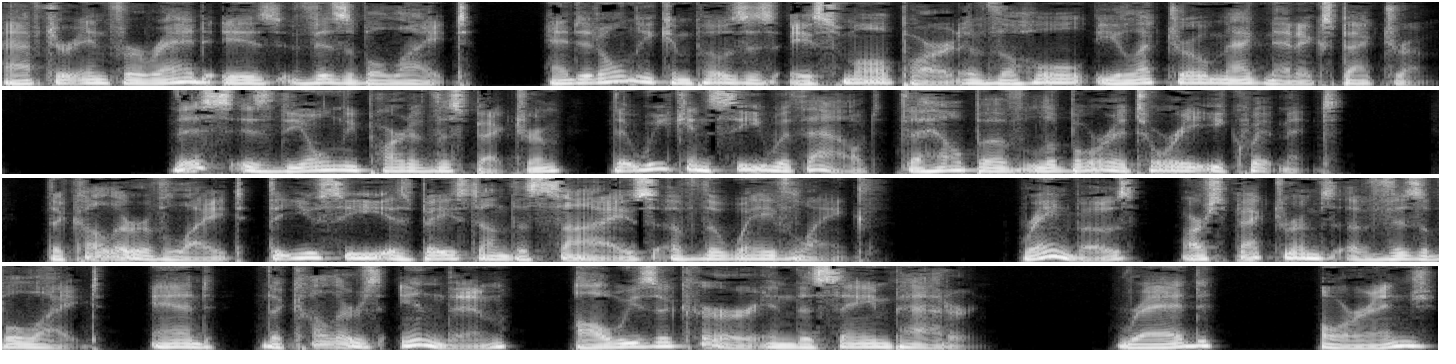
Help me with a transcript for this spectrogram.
After infrared is visible light, and it only composes a small part of the whole electromagnetic spectrum. This is the only part of the spectrum that we can see without the help of laboratory equipment. The color of light that you see is based on the size of the wavelength. Rainbows are spectrums of visible light, and the colors in them always occur in the same pattern. Red, orange,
